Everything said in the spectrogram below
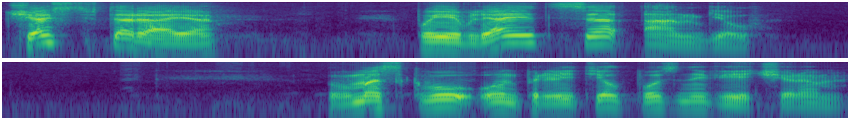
Часть вторая. Появляется ангел. В Москву он прилетел поздно вечером.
